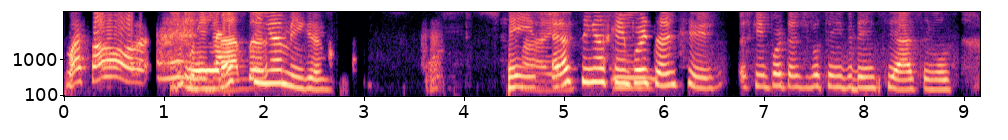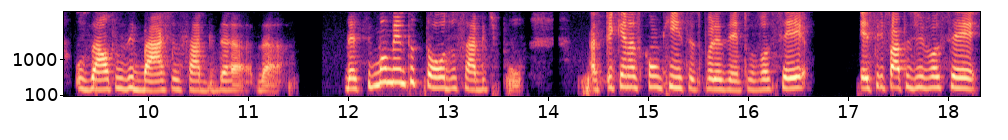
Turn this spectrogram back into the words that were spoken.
Mas falou, né? É assim, amiga. É, Mas, é assim, acho que é importante. Acho que é importante você evidenciar assim, os, os altos e baixos, sabe, da, da, desse momento todo, sabe? Tipo, as pequenas conquistas, por exemplo, você. Esse fato de você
